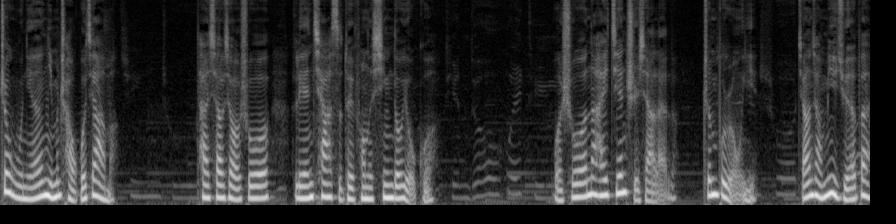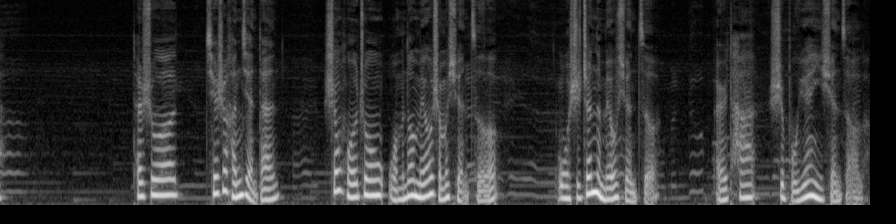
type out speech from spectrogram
这五年你们吵过架吗？”他笑笑说：“连掐死对方的心都有过。”我说：“那还坚持下来了，真不容易，讲讲秘诀呗。”他说：“其实很简单，生活中我们都没有什么选择。”我是真的没有选择，而他是不愿意选择了。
